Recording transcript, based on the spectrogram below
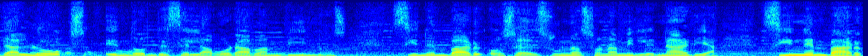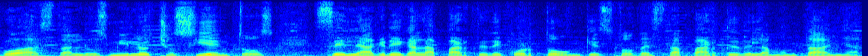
de Alox en donde se elaboraban vinos. Sin embargo, o sea, es una zona milenaria. Sin embargo, hasta los 1800 se le agrega la parte de Cortón, que es toda esta parte de la montaña.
